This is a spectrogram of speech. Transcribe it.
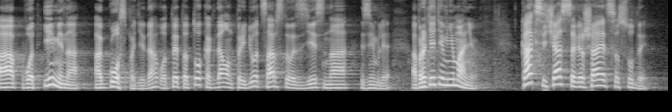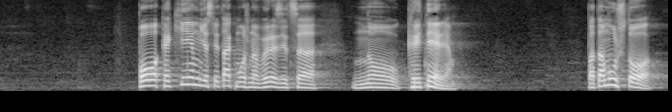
о, вот именно о Господе, да? Вот это то, когда Он придет царствовать здесь на земле. Обратите внимание, как сейчас совершаются суды? По каким, если так можно выразиться, ну, критериям? Потому что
